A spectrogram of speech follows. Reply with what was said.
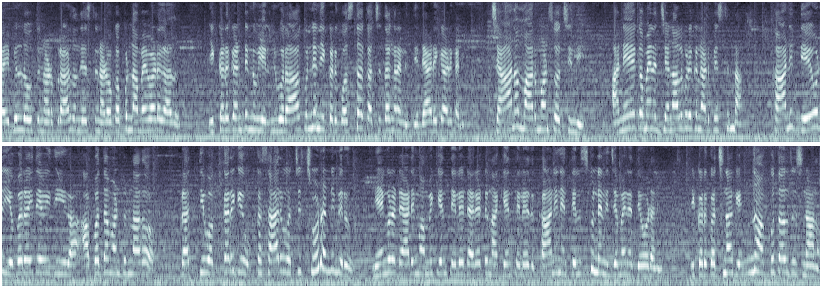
బైబిల్ చదువుతున్నాడు ప్రార్థన చేస్తున్నాడు. ఒకప్పుడు నమ్మేవాడు కాదు. ఇక్కడికంటే నువ్వు నువ్వు రాకుండా నేను ఇక్కడికి వస్తా ఖచ్చితంగా నేను డాడీ కాడికని చాలా మారు మనసు వచ్చింది. అనేకమైన జనాలు కూడా ఇక్కడ నడిపిస్తున్నా. కానీ దేవుడు ఎవరైతే ఇది అబద్ధం అంటున్నారో ప్రతి ఒక్కరికి ఒక్కసారి వచ్చి చూడండి మీరు. నేను కూడా డాడీ మమ్మీకి ఏం తెలియదు డైరెక్ట్ నాకేం తెలియదు. కానీ నేను తెలుసుకునే నిజమైన దేవుడని. ఇక్కడికి వచ్చినాక ఎన్నో అద్భుతాలు చూసినాను.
